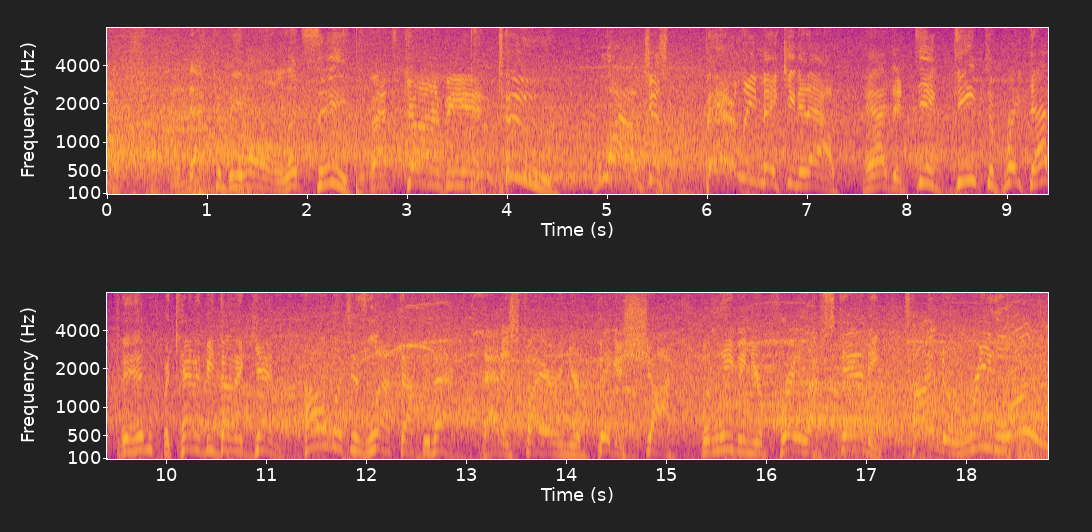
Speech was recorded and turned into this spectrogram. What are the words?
Ouch! And that can be all. Let's see. That's gotta be it. Two! Wow, just barely making it out. Had to dig deep to break that pin. But can it be done again? How much is left after that? That is firing your biggest shot, but leaving your prey left standing. Time to reload.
